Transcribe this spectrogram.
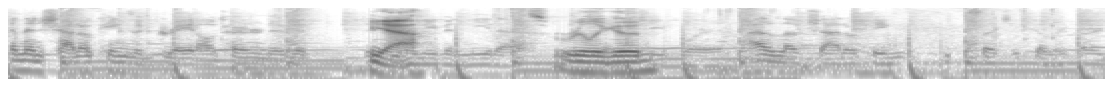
And then Shadow King's a great alternative. It, it Yeah. even need a It's really good. Shang-Chi for it. I love Shadow King. It's such a killer card.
